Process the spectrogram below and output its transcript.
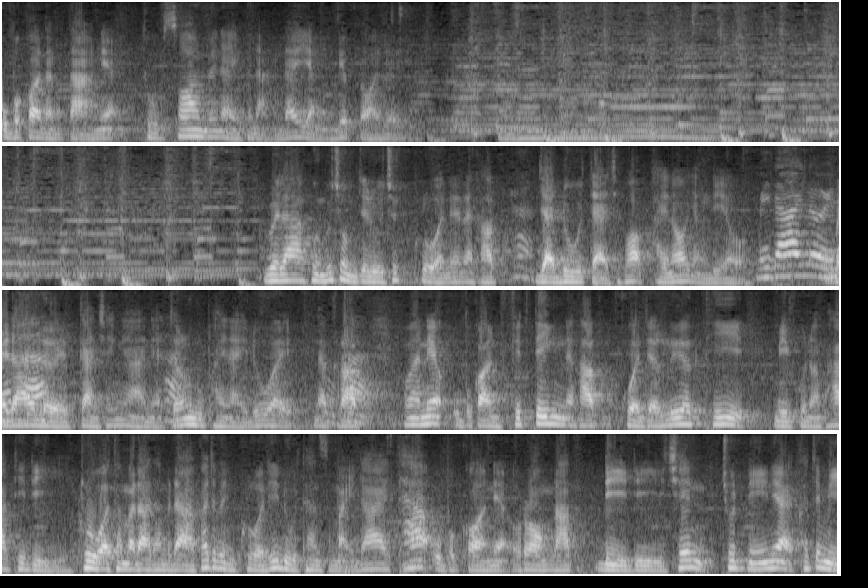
อุปกรณ์ต่างๆเนี่ยถูกซ่อนไว้ในผนังได้อย่างเรียบร้อยเลย เวลาคุณผู้ชมจะดูชุดครัวเนี่ยนะครับ ค่ะ อย่าดูแต่เฉพาะภายนอกอย่างเดียว ไม่ได้เลยนะคะ ไม่ได้เลยการใช้งานเนี่ยค่ะจะต้องดูภายในด้วยนะครับ ค่ะเพราะฉะนั้นเนี่ยอุปกรณ์ฟิตติ้งนะครับควรจะเลือกที่มีคุณภาพที่ดี ครัวธรรมดาธรรมดาก็จะเป็นครัวที่ดูทันสมัยได้ ถ้าอุปกรณ์เนี่ยรองรับดีๆ เช่น ชุดนี้เนี่ยเขาจะมี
